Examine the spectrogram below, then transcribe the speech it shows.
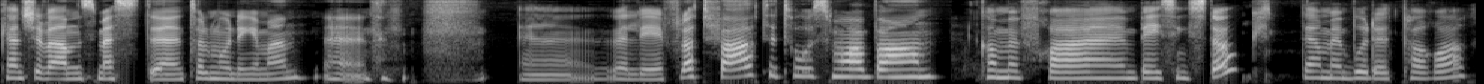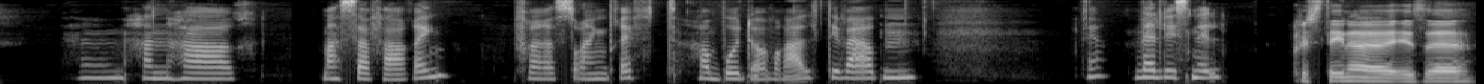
kanskje verdens mest eh, tålmodige mann. Eh, eh, veldig flott far til to små barn. Kommer fra Basingstoke, der vi bodde et par år. Han har masse erfaring fra restaurantdrift, har bodd overalt i verden. Ja, veldig snill. Christina is a,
